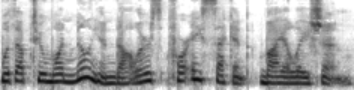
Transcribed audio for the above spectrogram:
with up to $1 million for a second violation.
